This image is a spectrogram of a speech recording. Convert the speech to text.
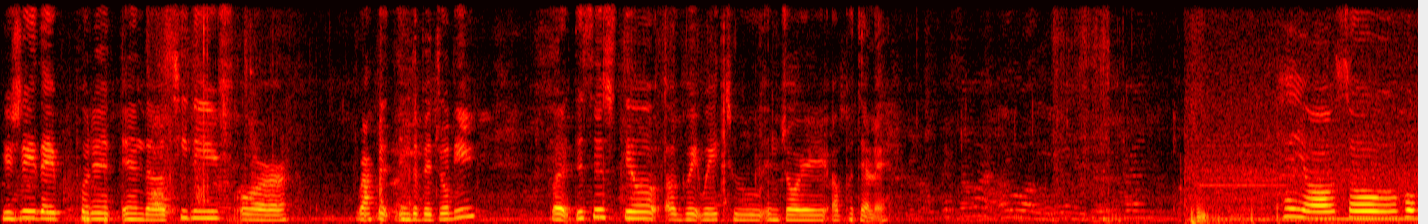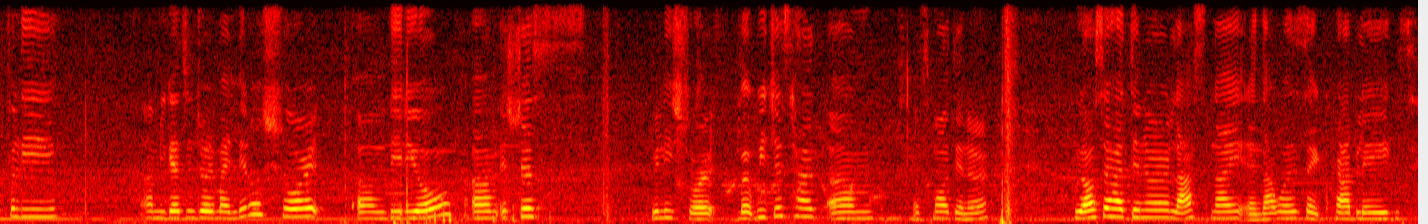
Usually they put it in the ti leaf or wrap it individually. But this is still a great way to enjoy a patele. hey y'all so hopefully um, you guys enjoyed my little short um, video um, it's just really short but we just had um, a small dinner we also had dinner last night and that was like crab legs.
